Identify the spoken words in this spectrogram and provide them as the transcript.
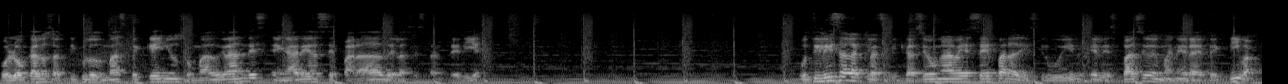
Coloca los artículos más pequeños o más grandes en áreas separadas de las estanterías. Utiliza la clasificación ABC para distribuir el espacio de manera efectiva.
